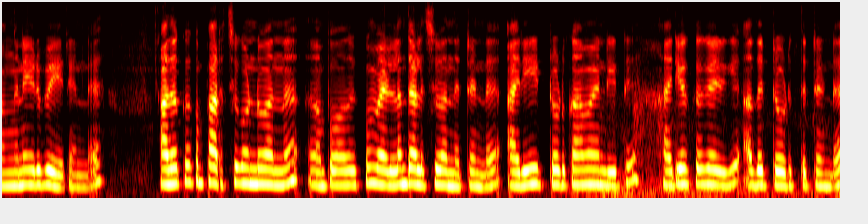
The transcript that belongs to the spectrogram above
അങ്ങനെ ഒരു പേരുണ്ട്. അതൊക്കെ പറിച്ച് കൊണ്ടുവന്ന് അപ്പോൾ അതിപ്പം വെള്ളം തിളച്ച് വന്നിട്ടുണ്ട്. അരി ഇട്ട് കൊടുക്കാൻ വേണ്ടിയിട്ട് അരിയൊക്കെ കഴുകി അതിട്ട് കൊടുത്തിട്ടുണ്ട്.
